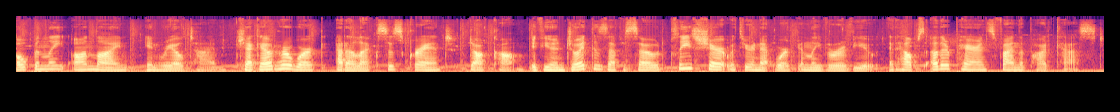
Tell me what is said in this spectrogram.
openly online in real time. Check out her work at alexisgrant.com. If you enjoyed this episode, please share it with your network and leave a review. It helps other parents find the podcast.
